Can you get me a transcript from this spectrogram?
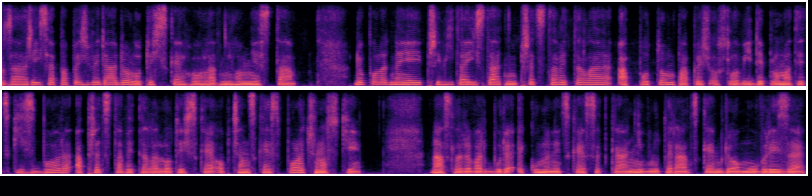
září se papež vydá do lotyšského hlavního města. Dopoledne jej přivítají státní představitelé a potom papež osloví diplomatický sbor a představitele lotyšské občanské společnosti. Následovat bude ekumenické setkání v luteránském domu v Rize.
